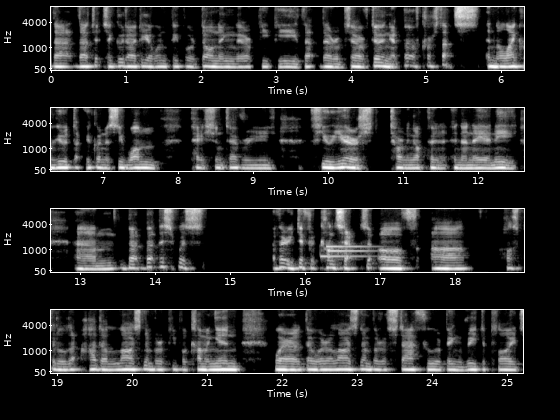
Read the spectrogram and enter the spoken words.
that that it's a good idea when people are donning their PPE that they're observed doing it. But of course, that's in the likelihood that you're going to see one patient every few years turning up in, in an A and E. Um, but but this was a very different concept of a hospital that had a large number of people coming in where there were a large number of staff who were being redeployed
